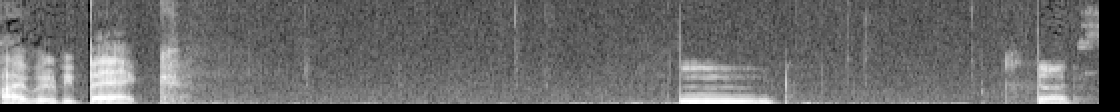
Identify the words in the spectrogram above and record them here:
I will be back. Hm. Axt.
